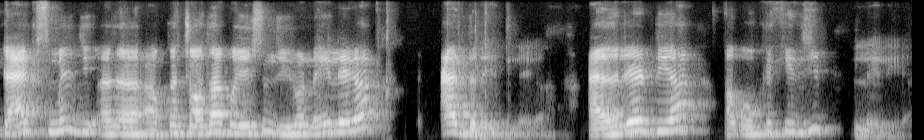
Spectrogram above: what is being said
टैक्स में आपका चौथा पोजीशन ज़ीरो नहीं लेगा एट द रेट लेगा। एट द रेट दिया अब ओके कीजिए ले लिया।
